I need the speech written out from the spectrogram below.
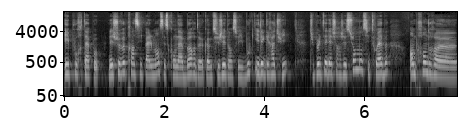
et pour ta peau. Les cheveux principalement, c'est ce qu'on aborde comme sujet dans ce e-book. Il est gratuit. Tu peux le télécharger sur mon site web, en prendre euh,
